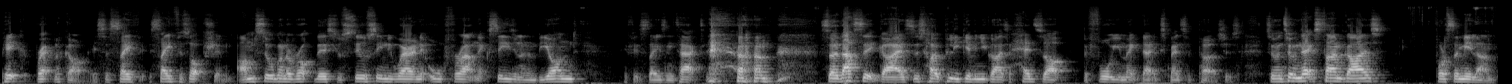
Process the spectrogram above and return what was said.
Pick replica. It's the safe, safest option. I'm still going to rock this. You'll still see me wearing it all throughout next season and beyond. if it stays intact. Um, so that's it, guys. Just hopefully giving you guys a heads up before you make that expensive purchase. So until next time, guys, Forza Milan.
